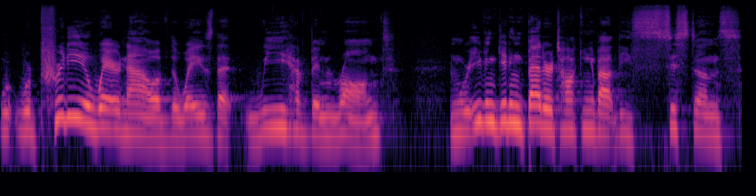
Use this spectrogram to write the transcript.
We're pretty aware now of the ways that we have been wronged, and we're even getting better talking about these systems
